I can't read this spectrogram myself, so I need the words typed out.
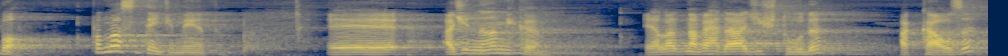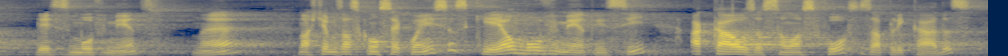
Bom, para o nosso entendimento, é, a dinâmica, ela na verdade estuda a causa desses movimentos, né? Nós temos as consequências, que é o movimento em si, a causa são as forças aplicadas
